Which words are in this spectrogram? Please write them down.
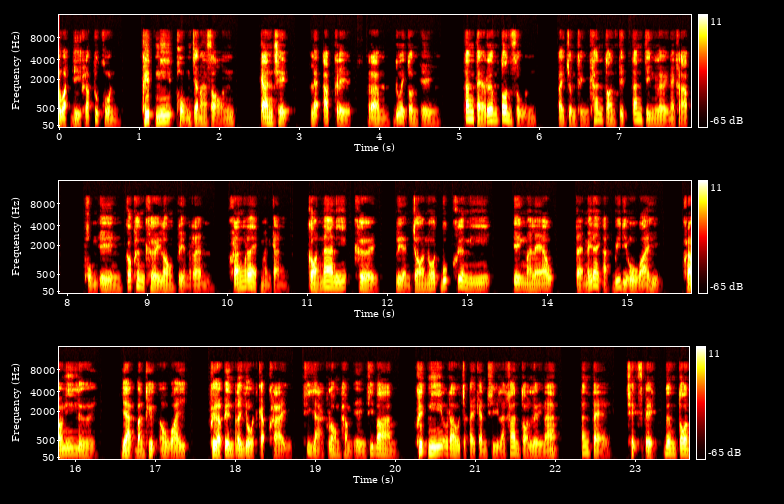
สวัสดีครับทุกคน คลิปนี้ผมจะมาสอน การเช็ค และอัปเกรด RAM ด้วยตนเอง ตั้งแต่เริ่มต้นศูนย์ไปจนถึงขั้นตอนติดตั้งจริงเลยนะครับ ผมเองก็เพิ่งเคยลองเปลี่ยน RAM ครั้งแรกเหมือนกัน ก่อนหน้านี้เคยเปลี่ยนจอโน้ตบุ๊กเครื่องนี้ เองมาแล้ว แต่ไม่ได้อัดวิดีโอไว้ คราวนี้เลย อยากบันทึกเอาไว้เผื่อเป็นประโยชน์กับใคร ที่อยากลองทำเองที่บ้าน คลิปนี้เราจะไปกันทีละขั้นตอนเลยนะ ตั้งแต่เช็คสเปคเบื้องต้น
